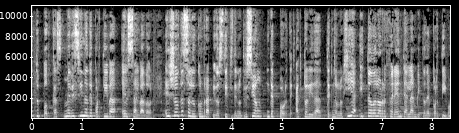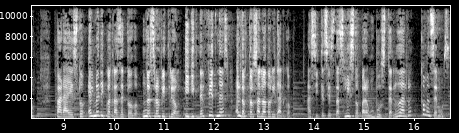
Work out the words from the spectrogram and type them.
a tu podcast Medicina Deportiva El Salvador, el show de salud con rápidos tips de nutrición, deporte, actualidad, tecnología y todo lo referente al ámbito deportivo. Para esto, el médico atrás de todo, nuestro anfitrión y geek del fitness, el doctor Salvador Hidalgo. Así que si estás listo para un booster saludable, comencemos.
